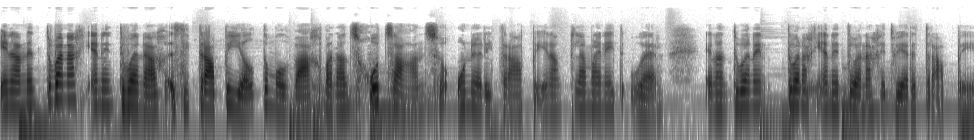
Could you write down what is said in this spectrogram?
En dan in 2021 is die trappie heeltemal weg, want dan's God se hand so onder die trappie en dan klim hy net oor. En dan 2021 het weer 'n trappie.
